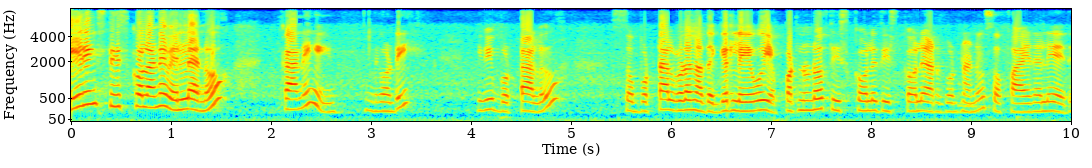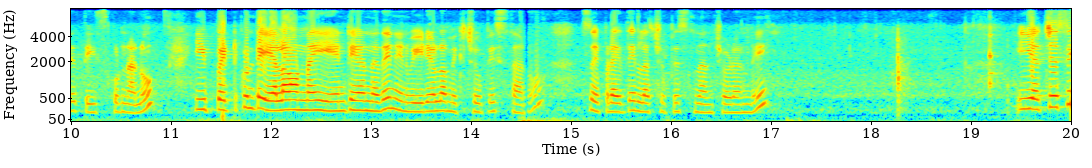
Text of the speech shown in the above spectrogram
ఇయరింగ్స్ తీసుకోవాలని వెళ్ళాను. కానీ ఇదిగోండి ఇవి బుట్టాలు. సో బుట్టాలు కూడా నా దగ్గర లేవు. ఎప్పటి నుండో తీసుకోవాలి తీసుకోవాలి అనుకుంటున్నాను. సో ఫైనలీ అయితే తీసుకున్నాను. ఈ పెట్టుకుంటే ఎలా ఉన్నాయి ఏంటి అన్నది నేను వీడియోలో మీకు చూపిస్తాను. సో ఇప్పుడైతే ఇలా చూపిస్తున్నాను చూడండి. ఇవి వచ్చేసి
